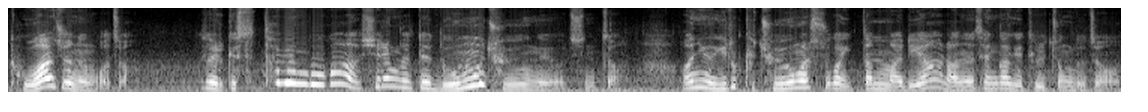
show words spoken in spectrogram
도와주는 거죠. 그래서 이렇게 스타뱅고가 실행될 때 너무 조용해요, 진짜. 아니, 이렇게 조용할 수가 있단 말이야? 라는 생각이 들 정도죠.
